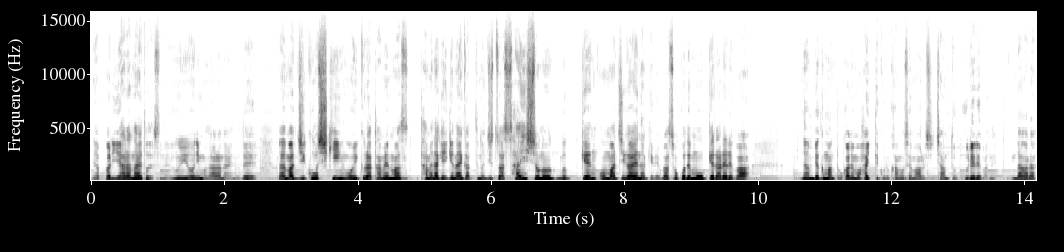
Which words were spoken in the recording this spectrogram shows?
やっぱりやらないとですね運用にもならないので。だからまあ自己資金をいくら貯めます貯めなきゃいけないかっていうのは実は最初の物件を間違えなければそこで儲けられれば何百万とお金も入ってくる可能性もあるしちゃんと売れればね。だから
